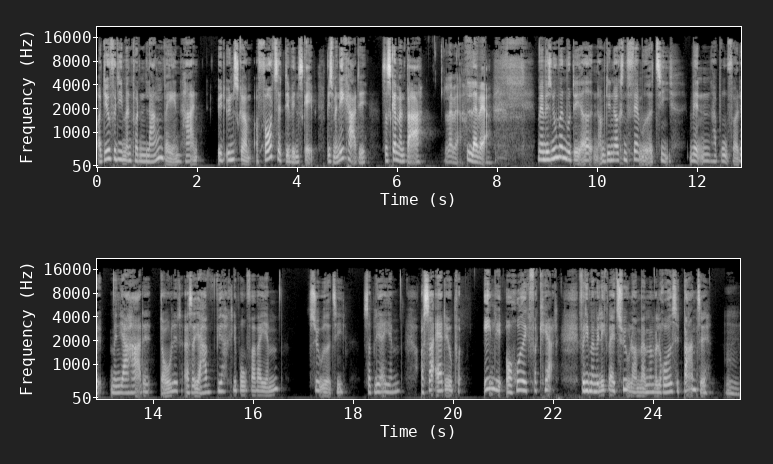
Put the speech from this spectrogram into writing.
Og det er jo fordi, man på den lange bane har en, et ønske om at fortsætte det venskab. Hvis man ikke har det, så skal man bare lade være. Lad være. Men hvis nu man vurderede, om det er nok sådan 5 ud af 10, vennen har brug for det, men jeg har det dårligt, altså jeg har virkelig brug for at være hjemme, 7 ud af 10, så bliver jeg hjemme. Og så er det jo på egentlig overhovedet ikke forkert. Fordi man vil ikke være i tvivl om, hvad man vil råde sit barn til. Mm.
